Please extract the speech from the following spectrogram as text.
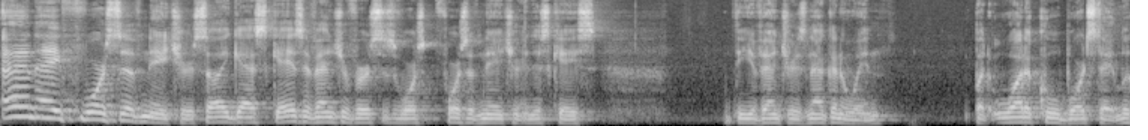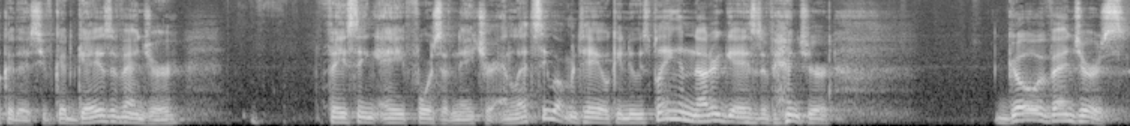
and a force of nature. So I guess Gaea's Avenger versus force of nature. In this case, the Avenger is not going to win. But what a cool board state. Look at this. You've got Gaea's Avenger facing a force of nature. And let's see what Mateo can do. He's playing another Gaea's Avenger. Go Avengers.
